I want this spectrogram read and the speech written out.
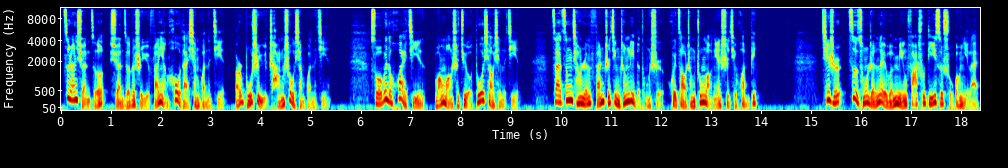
自然选择选择的是与繁衍后代相关的基因，而不是与长寿相关的基因。所谓的坏基因，往往是具有多效性的基因，在增强人繁殖竞争力的同时，会造成中老年时期患病。其实，自从人类文明发出第一次曙光以来，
